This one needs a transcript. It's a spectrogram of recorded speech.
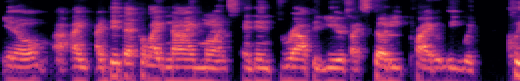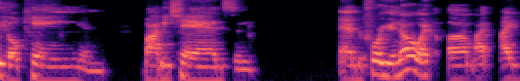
you know, I, I did that for like nine months. And then throughout the years, I studied privately with Cleo King and Bobby Chance and and before you know it, um, I, I,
